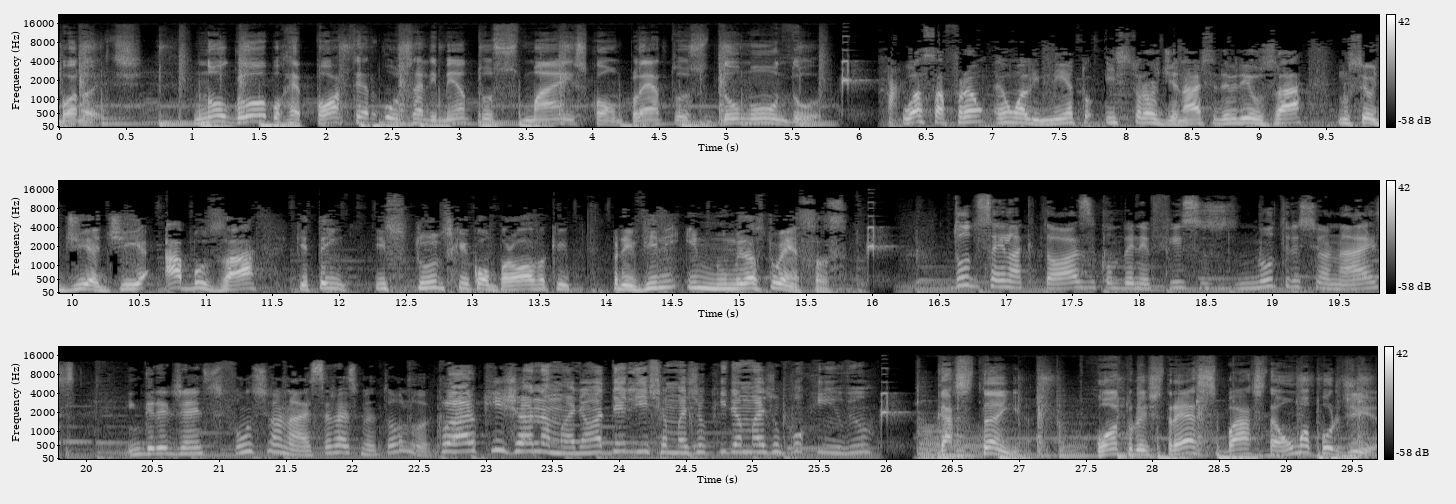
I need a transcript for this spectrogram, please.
Boa noite. No Globo Repórter, os alimentos mais completos do mundo. O açafrão é um alimento extraordinário, você deveria usar no seu dia a dia, abusar, que tem estudos que comprovam que previne inúmeras doenças. Tudo sem lactose, com benefícios nutricionais, ingredientes funcionais. Você já experimentou, Loura? Claro que já, Namara, é uma delícia, mas eu queria mais um pouquinho, viu? Castanha. Contra o estresse, basta uma por dia.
